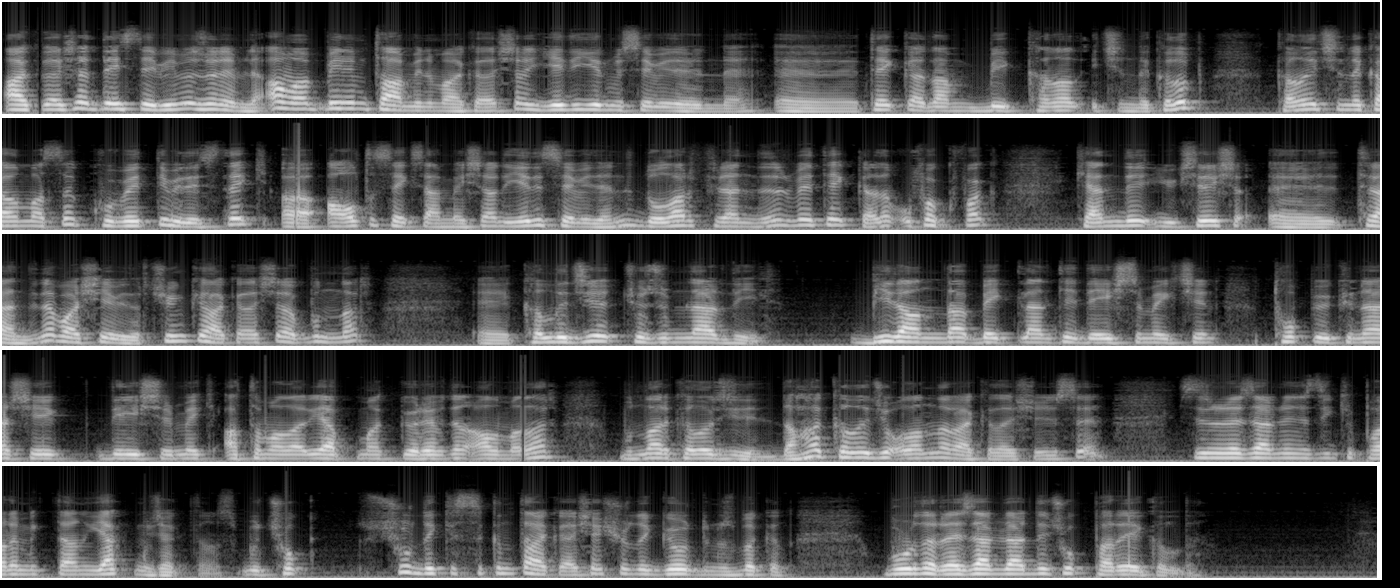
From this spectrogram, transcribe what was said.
arkadaşlar desteği bilmemiz önemli. Ama benim tahminim arkadaşlar 7-20 seviyelerinde e, tekrardan bir kanal içinde kalıp kanal içinde kalmazsa kuvvetli bir destek e, 6.85'lerde 7 seviyelerinde dolar frenlenir ve tekrardan ufak ufak kendi yükseliş e, trendine başlayabilir. Çünkü arkadaşlar bunlar e, kalıcı çözümler değil. Bir anda beklentiyi değiştirmek için topyekun her şeyi değiştirmek, atamalar yapmak, görevden almalar bunlar kalıcı değil. Daha kalıcı olanlar arkadaşlar ise sizin rezervlerinizdeki para miktarını yakmayacaktınız. Bu çok şuradaki sıkıntı arkadaşlar. Şurada gördüğünüz bakın. Burada rezervlerde çok para yakıldı.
